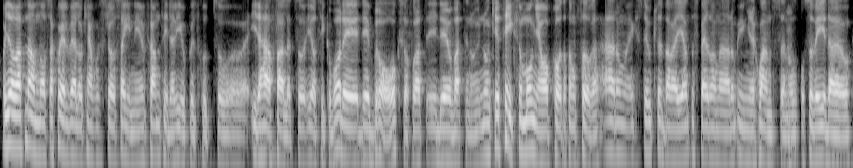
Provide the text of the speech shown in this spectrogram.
och göra ett namn av sig själv eller kanske slå sig in i en framtida Liverpool-trupp. Så i det här fallet så jag tycker bara det, det är bra också för att det har varit någon, någon kritik som många har pratat om förr. Att äh, de storklubbarna ger inte spelarna de yngre chansen och, och så vidare. Och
